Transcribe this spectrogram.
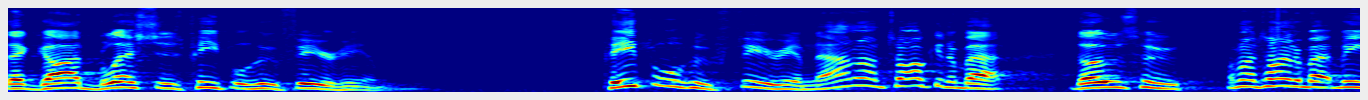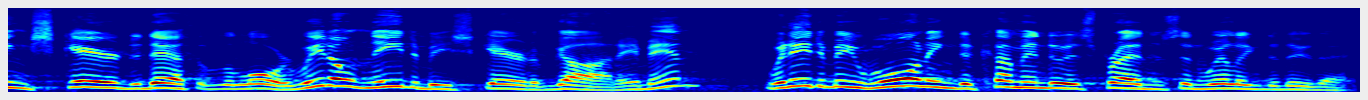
that God blesses people who fear him. People who fear him. Now, I'm not talking about those who, I'm not talking about being scared to death of the Lord. We don't need to be scared of God. Amen? We need to be wanting to come into his presence and willing to do that.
